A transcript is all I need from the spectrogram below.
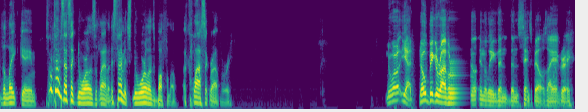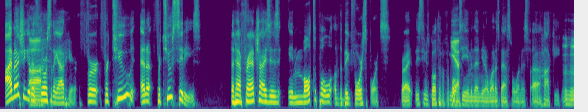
the late game. Sometimes that's like New Orleans Atlanta. This time it's New Orleans Buffalo, a classic rivalry. New Orleans, yeah, no bigger rival in the league than than Saints Bills. I agree. I'm actually going to Uh, throw something out here for for two and for two cities that have franchises in multiple of the big four sports. Right, these teams both have a football Yeah. team, and then you know one is basketball, one is uh, hockey. hmm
